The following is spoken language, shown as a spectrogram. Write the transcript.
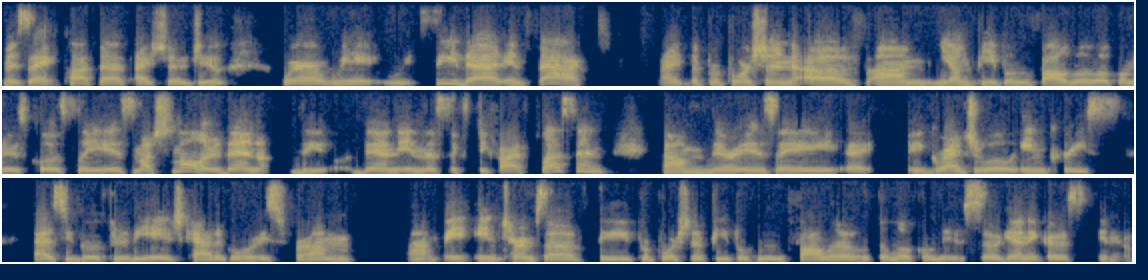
mosaic plot that I showed you, where we, we see that in fact, right, the proportion of um, young people who follow the local news closely is much smaller than the than in the 65 plus, and um, there is a, a, a gradual increase as you go through the age categories from um, in, in terms of the proportion of people who follow the local news. So again, it goes, you know,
